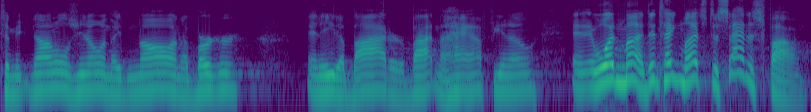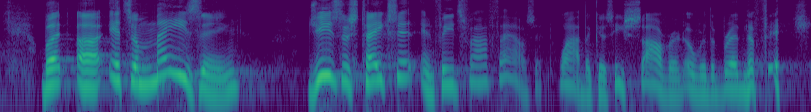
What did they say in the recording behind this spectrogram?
to McDonald's, you know, and they'd gnaw on a burger and eat a bite or a bite and a half, you know. And it wasn't much, it didn't take much to satisfy them. But uh, it's amazing Jesus takes it and feeds 5,000. Why? Because he's sovereign over the bread and the fish.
